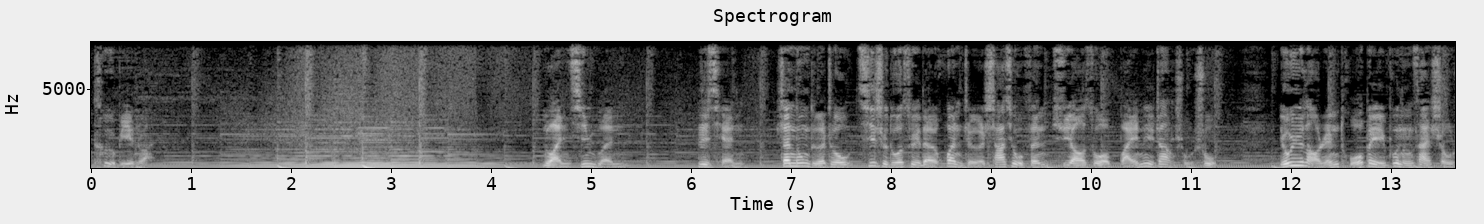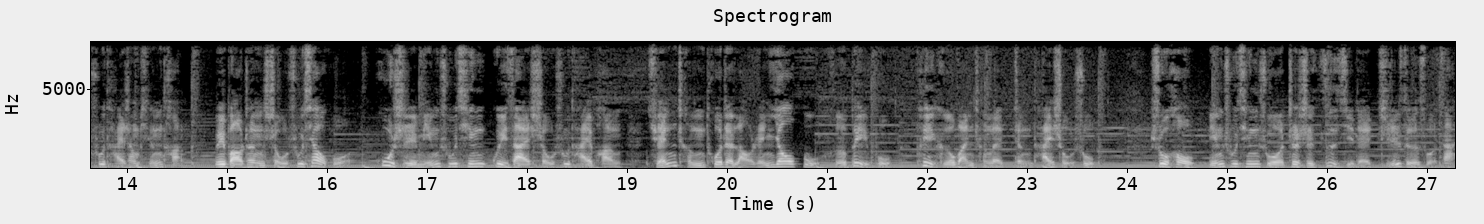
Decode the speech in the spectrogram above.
特别暖。”暖新闻：日前，山东德州七十多岁的患者沙秀芬需要做白内障手术，由于老人驼背不能在手术台上平躺，为保证手术效果，护士明淑清跪在手术台旁，全程拖着老人腰部和背部。配合完成了整台手术。术后，明淑清说：“这是自己的职责所在。”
